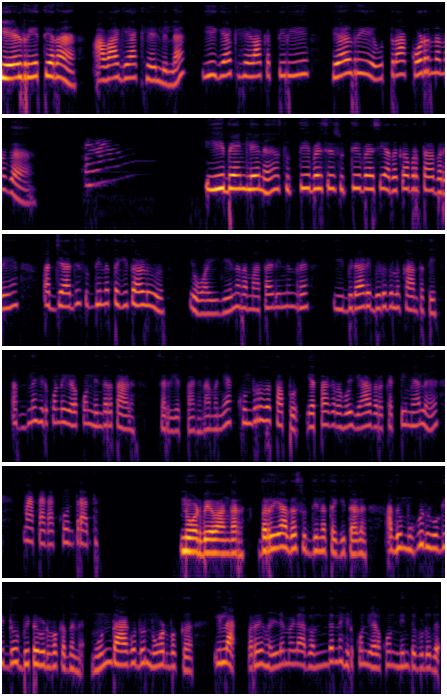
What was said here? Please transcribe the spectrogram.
ಹೇಳ್ರಿ ಅತ್ತೀರ ಅವಾಗ ಯಾಕೆ ಹೇಳಿಲ್ಲ ಈಗ ಯಾಕೆ ಹೇಳಾಕತ್ತೀರಿ? ಹೇಳ್ರಿ, ಉತ್ತರ ಕೊಡ್ರಿ ನನಗ. ಈ ಬೆಂಗ್ಲೇನ ಸುತ್ತಿ ಬೆಳೆಸಿ ಸುತ್ತಿ ಬೆಳೆಸಿ ಅದಕ್ಕ ಬರ್ತಾಳ ಬರೀ. ಅಜ್ಜಿ ಅಜ್ಜಿ ಸುದ್ದಿನ ತೆಗಿತಾಳು. ಇವ ಈಗ ಏನಾರ ಮಾತಾಡಿನಂದ್ರೆ ಈ ಬಿಡಾರಿ ಬಿಡುದಿಲ್ಲ ಕಾಂತತಿ ಅದನ್ನ ಹಿಡ್ಕೊಂಡು ಹೇಳ್ಕೊಂಡು ನಿಂದಿರ್ತಾಳ. ಸರಿ, ಎತ್ತಾಗ. ನಮ್ಮ ಮನ್ಯಾಗ ಕುಂದ್ರದ ತಪ್ಪು. ಎತ್ತಾಗ್ರ ಹೋಗಿ ಯಾವ್ದಾರ ಕಟ್ಟಿ ಮೇಲೆ ಮಾತಾಡಕ್ ಕುಂತ್ರಾತ. ನೋಡ್ಬೇವ ಹಂಗಾರ. ಬರೀ ಅದ ಸುದ್ದಿನ ತೆಗಿತಾಳ. ಅದು ಮುಗಿದು ಹೋಗಿದ್ದು ಬಿಟ್ಟು ಬಿಡ್ಬೇಕು ಅದನ್ನ. ಮುಂದಾಗೋದು ನೋಡ್ಬೇಕು. ಇಲ್ಲ, ಬರೀ ಹೊಳ್ಳೆ ಮಳೆ ಅದೊಂದನ್ನ ಹಿಡ್ಕೊಂಡು ಹೇಳ್ಕೊಂಡು ನಿಂತು ಬಿಡುದು.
